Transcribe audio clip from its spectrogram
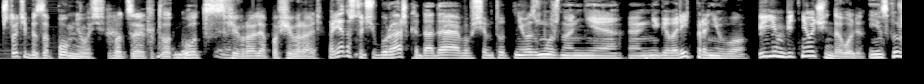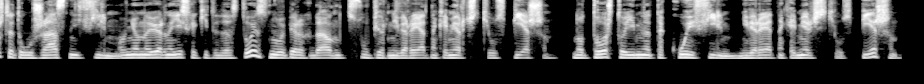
Что тебе запомнилось вот за этот вот год с э, февраля по февраль? Понятно, что Чебурашка, да-да, в общем, тут невозможно не, э, не говорить про него. Ты им ведь не очень доволен. И не скажу, что это ужасный фильм. В нем, наверное, есть какие-то достоинства. Ну, во-первых, да, он супер, невероятно коммерчески успешен. Но то, что именно такой фильм невероятно коммерчески успешен,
